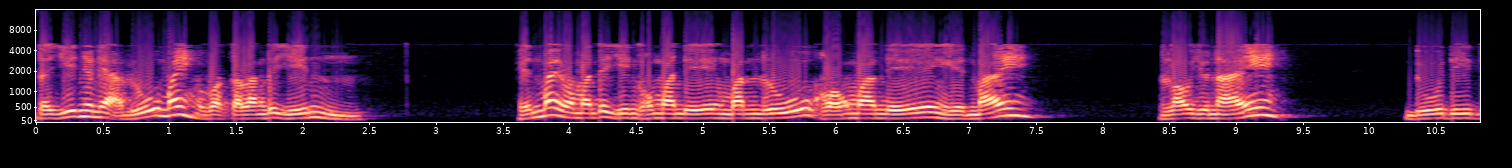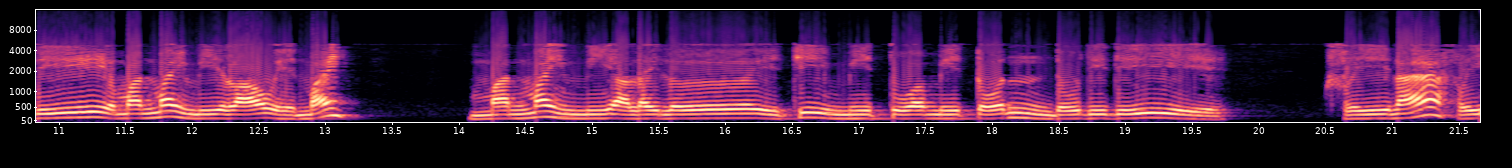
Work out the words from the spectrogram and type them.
ได้ยินอยู่เนี่ย รู้ไหมว่ากำลังได้ยิน เห็นไหมว่ามันได้ยินของมันเอง มันรู้ของมันเอง เห็นไหม เราอยู่ไหน ดูดีๆ มันไม่มีเราเห็นไหม มันไม่มีอะไรเลย ที่มีตัวมีตน ดูดีๆ ฟรีนะ ฟรี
